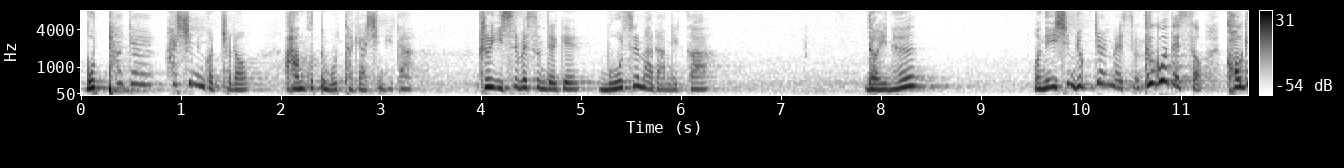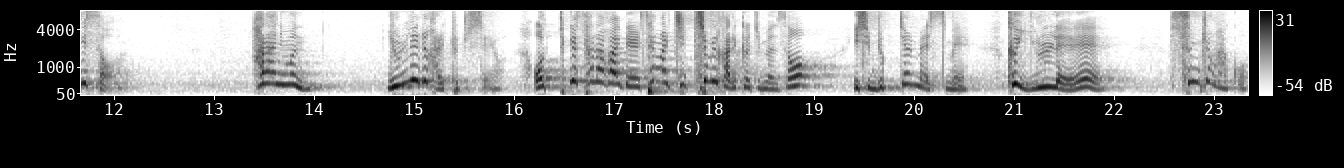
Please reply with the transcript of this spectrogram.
못하게 하시는 것처럼 아무것도 못하게 하십니다. 그리고 이스라엘 백성들에게 무엇을 말합니까? 너희는 오늘 26절 말씀 그곳에서 거기서 하나님은 윤례를 가르쳐 주세요. 어떻게 살아가야 될 생활 지침을 가르쳐 주면서 26절 말씀에 그 윤례에 순종하고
